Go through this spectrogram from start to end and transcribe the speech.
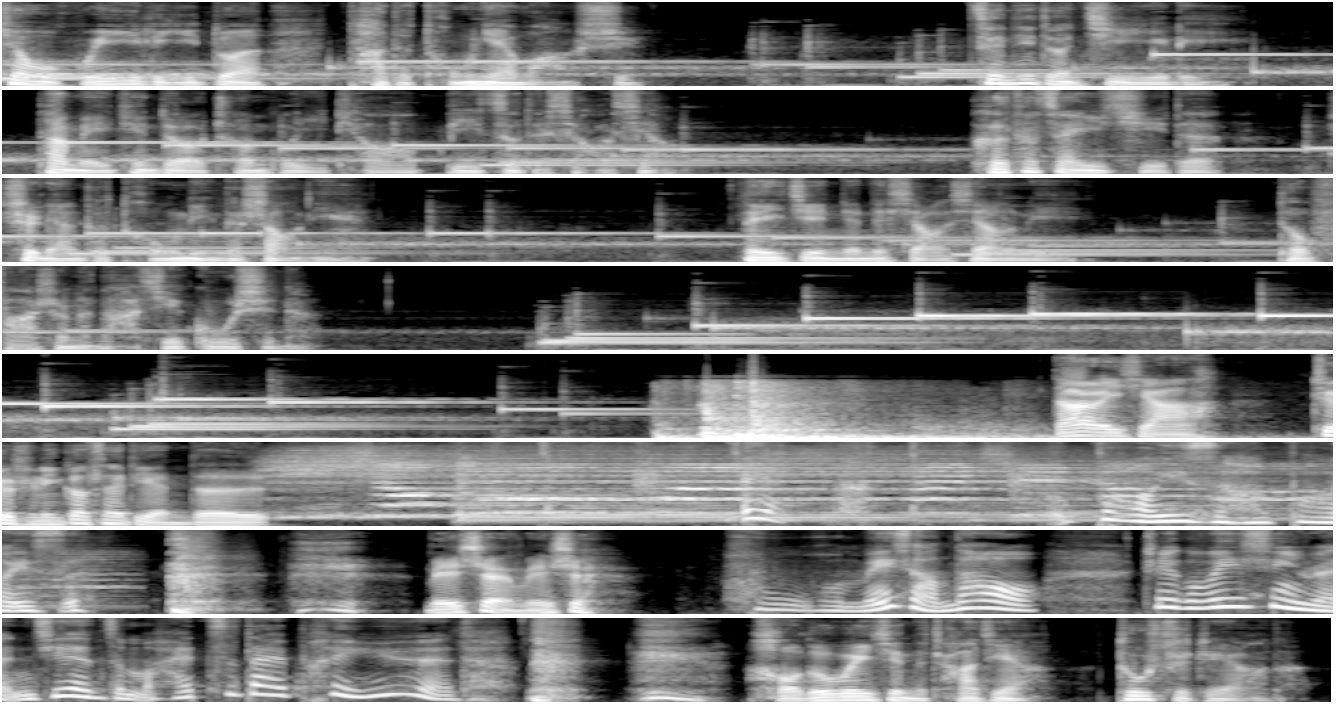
向我回忆了一段他的童年往事。在那段记忆里，他每天都要穿过一条逼仄的小巷，和他在一起的是两个同龄的少年。那些年的小巷里，都发生了哪些故事呢？打扰一下啊，这是您刚才点的。哎呀，不好意思啊，不好意思。没事儿，没事儿。我没想到这个微信软件怎么还自带配乐的。好多微信的插件啊，都是这样的。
